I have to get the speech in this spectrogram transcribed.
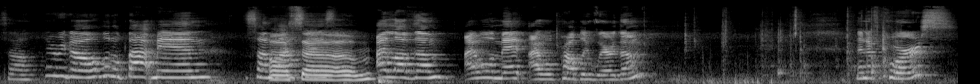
So there we go, little Batman sunglasses. Awesome. I love them. I will admit, I will probably wear them. Then of course,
